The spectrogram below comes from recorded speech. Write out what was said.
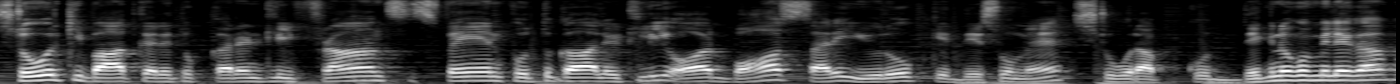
स्टोर की बात करें तो करंटली फ्रांस, स्पेन, पुर्तगाल, इटली और बहुत सारे यूरोप के देशों में स्टोर आपको देखने को मिलेगा,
